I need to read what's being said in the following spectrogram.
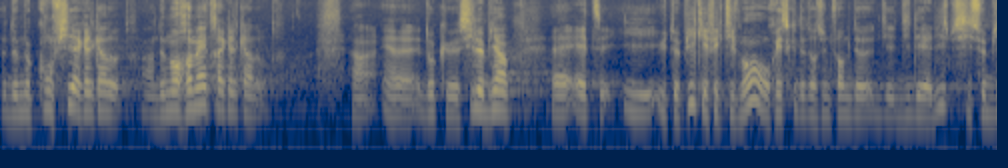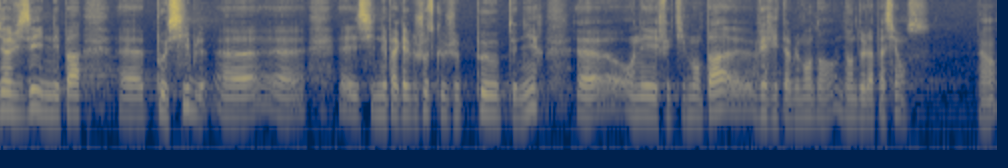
de, me confier à quelqu'un d'autre, hein, de m'en remettre à quelqu'un d'autre. Hein. Euh, donc, si le bien est utopique, effectivement, on risque d'être dans une forme d'idéalisme. Si ce bien visé, il n'est pas possible, s'il n'est pas quelque chose que je peux obtenir, on n'est effectivement pas véritablement dans de la patience. Hein.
